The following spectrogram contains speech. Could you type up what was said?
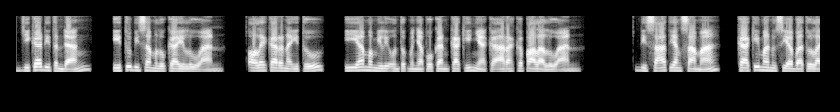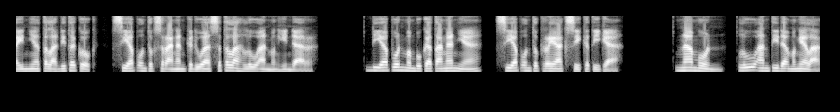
Jika ditendang, itu bisa melukai Luan. Oleh karena itu, ia memilih untuk menyapukan kakinya ke arah kepala Luan. Di saat yang sama, kaki manusia batu lainnya telah ditekuk, siap untuk serangan kedua setelah Luan menghindar. Dia pun membuka tangannya, siap untuk reaksi ketiga. Namun, Luan tidak mengelak.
